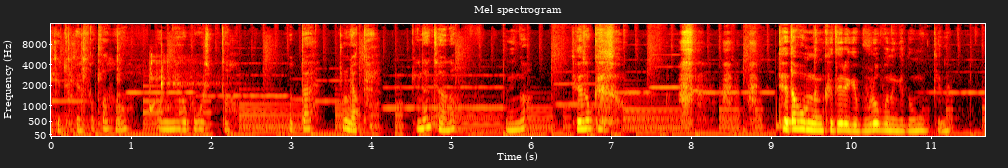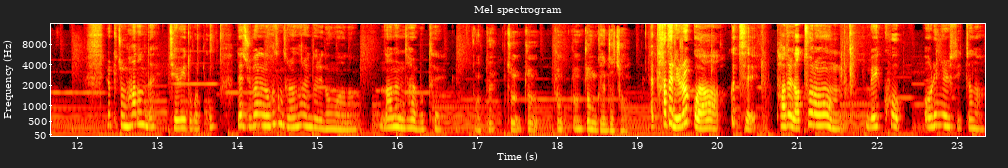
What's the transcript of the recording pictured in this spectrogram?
이게 두 개 섞어서 언니가 보고 싶다 어때? 좀 약해? 괜찮지 않아? 아닌가? 계속해서 대답 없는 그들에게 물어보는 게 너무 웃기네 이렇게 좀 하던데 제위도 그렇고 내 주변에 화장 잘하는 사람들이 너무 많아 나는 잘 못해 어때? 좀 좀 좀 좀 좀 괜찮죠? 야, 다들 이럴 거야 그치? 다들 나처럼 메이크업 어린이일 수 있잖아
